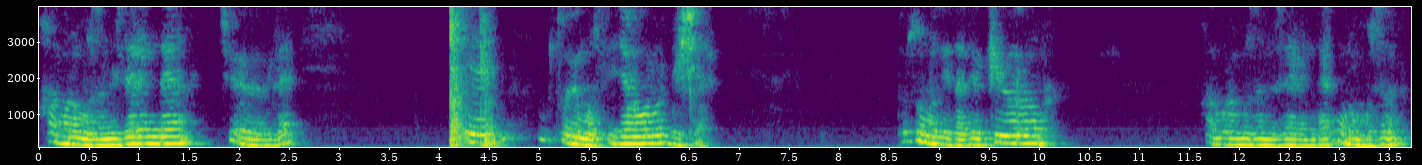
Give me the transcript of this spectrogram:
Hamurumuzun üzerinden şöyle. E, suyumuz sıcak olur pişer. Tuzumuzu da döküyorum. Hamurumuzun üzerinden unumuzun.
